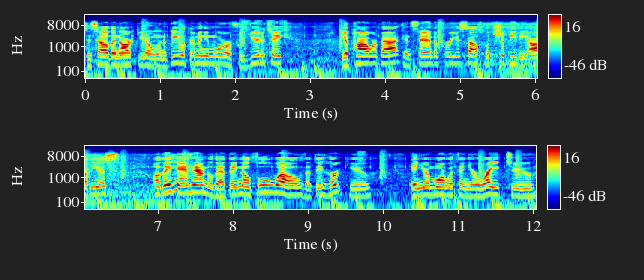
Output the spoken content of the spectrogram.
To tell the narc you don't want to be with them anymore, or for you to take your power back and stand up for yourself, which should be the obvious. Oh, they can't handle that. They know full well that they hurt you, and you're more within your right to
